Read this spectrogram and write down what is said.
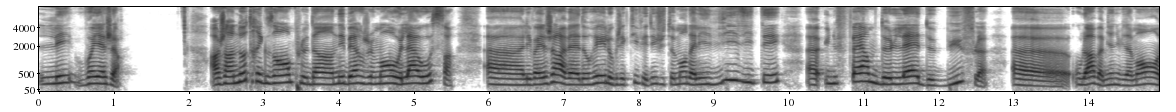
les voyageurs. Alors j'ai un autre exemple d'un hébergement au Laos euh, les voyageurs avaient adoré. L'objectif était justement d'aller visiter euh, une ferme de lait de buffle. Euh, où là, bah, bien évidemment,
